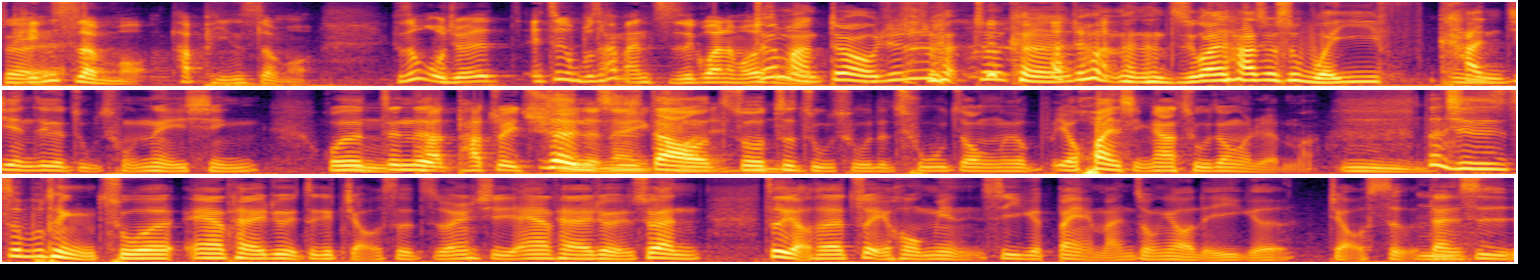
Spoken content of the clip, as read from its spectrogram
凭什么？他凭什么？可是我觉得，哎、欸，这个不是还蛮直观的吗？就蛮对啊，我觉得就是 就可能就很很直观，他就是唯一看见这个主厨内心，嗯、或者真的他最认知到说这主厨的初衷，有有唤醒他初衷的人嘛。嗯。但其实这部电影除了 Anya Taylor-Joy 这个角色之外，其实 Anya Taylor-Joy 虽然这个角色在最后面是一个扮演蛮重要的一个角色，嗯、但是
